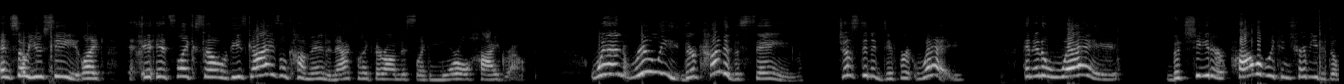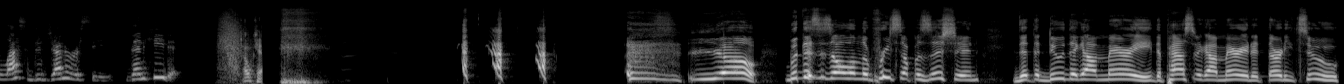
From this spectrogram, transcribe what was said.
And so you see, like, it's like, so these guys will come in and act like they're on this like moral high ground when really they're kind of the same, just in a different way. And in a way, the cheater probably contributed to less degeneracy than he did. Okay. Yo, but this is all on the presupposition that the dude that got married, the pastor that got married at 32,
